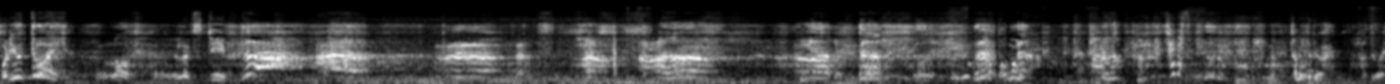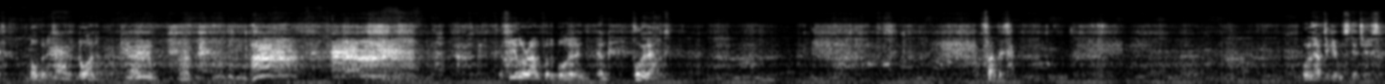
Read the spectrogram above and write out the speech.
What are you doing? Look, it looks deep. Don't move. Tell me to do it. I'll do it. Open it. Go on. Feel around for the bullet and, and pull it out. Found it. We'll have to give him stitches.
